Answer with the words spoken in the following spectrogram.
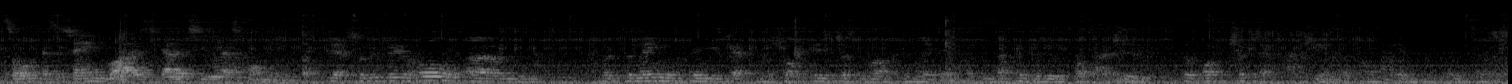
it's sold as the same device, Galaxy S4 Mini. Yeah, so the, the whole, um, the, the name of the thing you get from the shop is just a marketing label, it has nothing to do with what actually, the- what chipset actually put on in, in the system.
